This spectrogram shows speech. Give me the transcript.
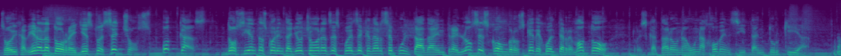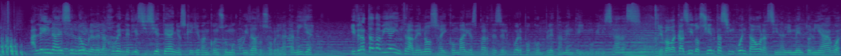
Soy Javier Alatorre y esto es Hechos Podcast. 248 horas después de quedar sepultada entre los escombros que dejó el terremoto, rescataron a una jovencita en Turquía. Aleina es el nombre de la joven de 17 años que llevan con sumo cuidado sobre la camilla. Hidratada vía intravenosa y con varias partes del cuerpo completamente inmovilizadas. Llevaba casi 250 horas sin alimento ni agua,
